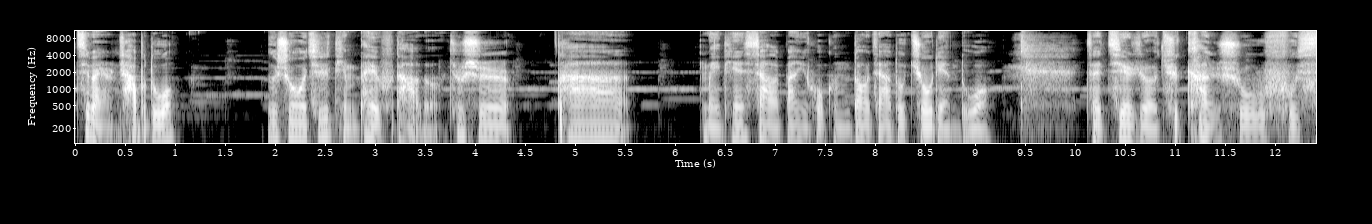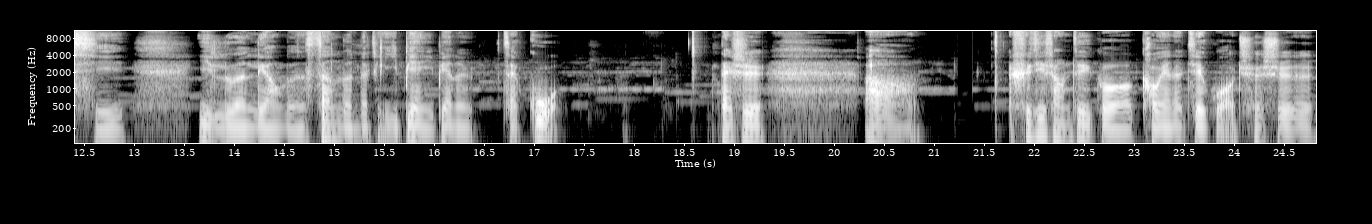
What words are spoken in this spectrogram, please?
基本上差不多。那个时候我其实挺佩服他的，就是他每天下了班以后，可能到家都九点多，再接着去看书复习，一轮、两轮、三轮的这一遍一遍的在过。但是啊，实际上这个考研的结果确实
